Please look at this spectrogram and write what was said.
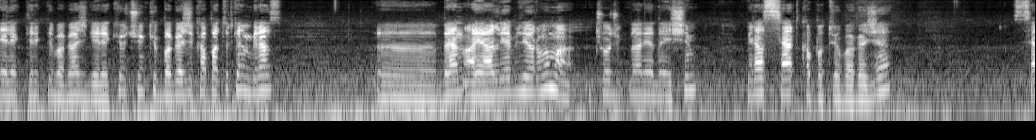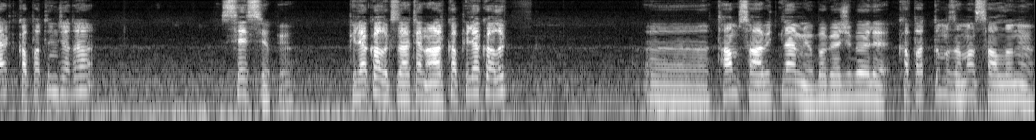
elektrikli bagaj gerekiyor. Çünkü bagajı kapatırken biraz e, ben ayarlayabiliyorum ama çocuklar ya da eşim biraz sert kapatıyor bagajı. Sert kapatınca da ses yapıyor. Plakalık zaten arka plakalık e, tam sabitlenmiyor. Bagajı böyle kapattığımız zaman sallanıyor.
